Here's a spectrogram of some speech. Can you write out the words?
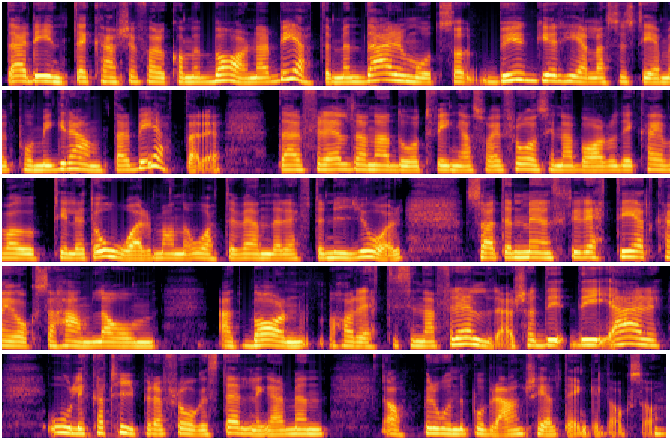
där det inte kanske förekommer barnarbete men däremot så bygger hela systemet på migrantarbetare där föräldrarna då tvingas vara ifrån sina barn och det kan ju vara upp till ett år, man återvänder efter nyår. Så att en mänsklig rättighet kan ju också handla om att barn har rätt till sina föräldrar. Så det, det är olika typer av frågeställningar men ja, beroende på bransch helt enkelt också.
